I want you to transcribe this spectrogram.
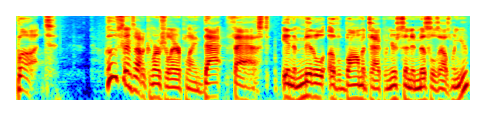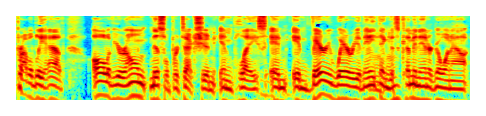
but who sends out a commercial airplane that fast in the middle of a bomb attack when you're sending missiles out? When you probably have all of your own missile protection in place and, and very wary of anything that's mm-hmm. coming in or going out,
